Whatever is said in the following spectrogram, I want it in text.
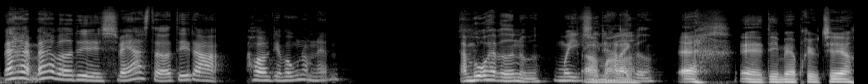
Hvad, har, hvad har været det sværeste, og det, der holdt jer vågen om natten? Der må have været noget. Nu må I ikke sige, det har der ikke meget. været. Ja, øh, det er med at prioritere.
